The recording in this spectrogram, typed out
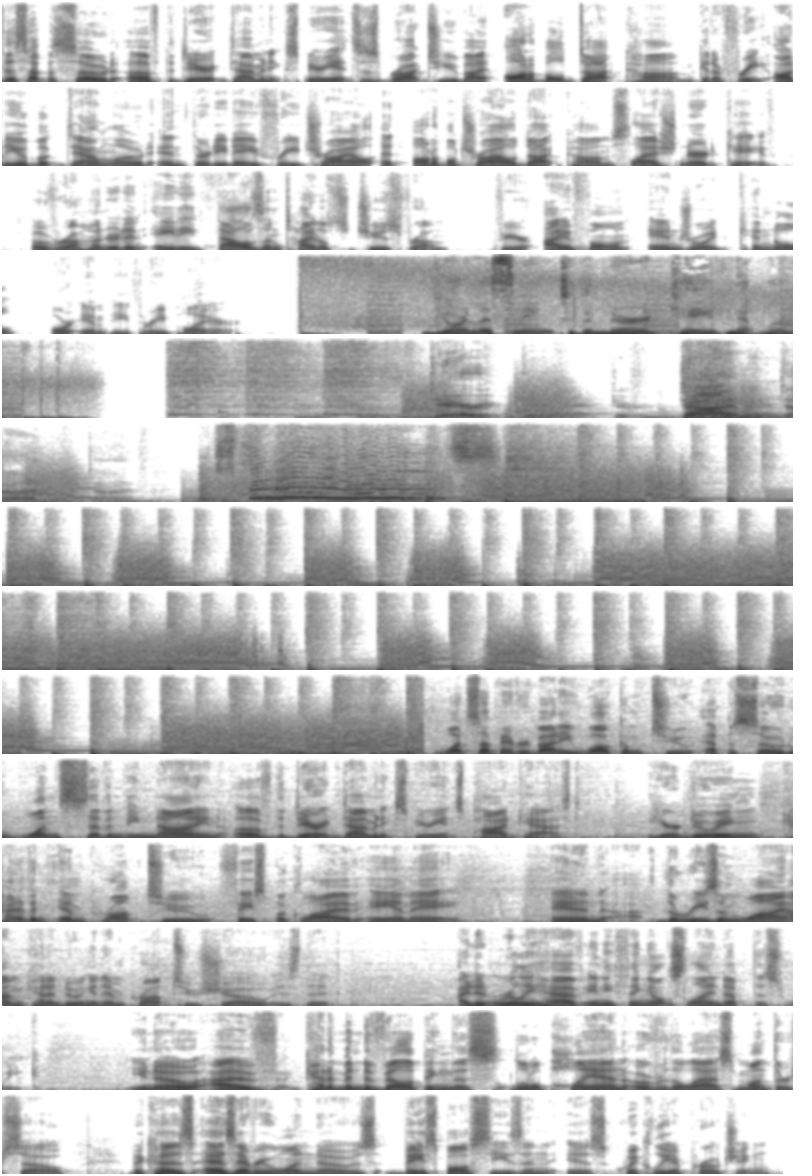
This episode of the Derek Diamond Experience is brought to you by Audible.com. Get a free audiobook download and 30-day free trial at audibletrial.com slash nerdcave. Over 180,000 titles to choose from for your iPhone, Android, Kindle, or MP3 player. You're listening to the Nerd Cave Network. Derek, Derek, Derek. Diamond, diamond, diamond. Experience! What's up, everybody? Welcome to episode 179 of the Derek Diamond Experience podcast. Here doing kind of an impromptu Facebook Live AMA. And uh, the reason why I'm kind of doing an impromptu show is that I didn't really have anything else lined up this week. You know, I've kind of been developing this little plan over the last month or so because, as everyone knows, baseball season is quickly approaching.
